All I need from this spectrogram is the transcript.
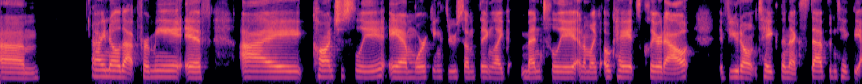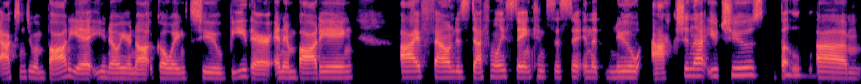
um, I know that for me, if I consciously am working through something like mentally and I'm like, okay, it's cleared out, if you don't take the next step and take the action to embody it, you know, you're not going to be there. And embodying, I've found is definitely staying consistent in the new action that you choose, but Mm. um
